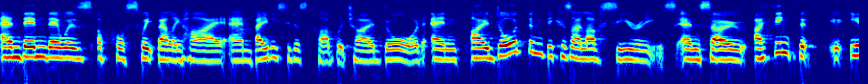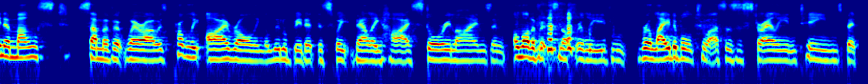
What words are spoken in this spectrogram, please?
And then there was, of course, Sweet Valley High and Babysitter's Club, which I adored. And I adored them because I love series series. And so I think that in amongst some of it, where I was probably eye rolling a little bit at the Sweet Valley High storylines, and a lot of it's not really even relatable to us as Australian teens, but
